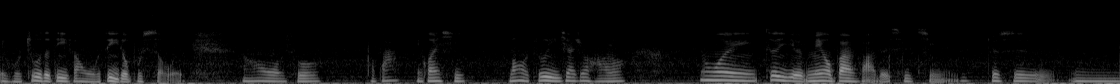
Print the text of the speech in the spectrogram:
哎，我住的地方我自己都不熟哎。”然后我说：“好吧，没关系，帮我注意一下就好了。”因为这也没有办法的事情，就是嗯，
